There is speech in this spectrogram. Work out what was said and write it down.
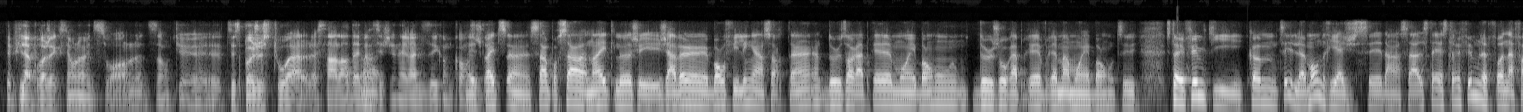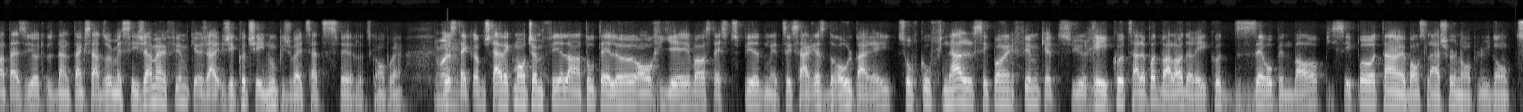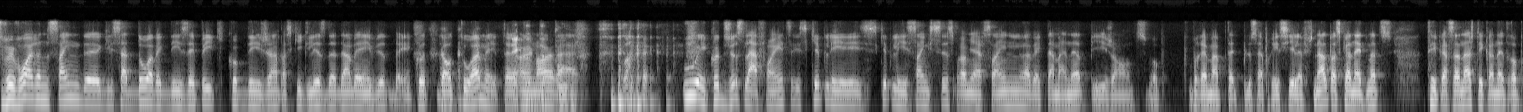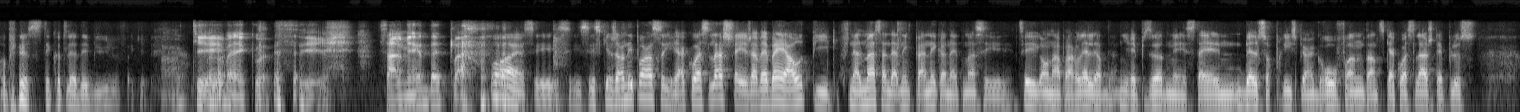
depuis la projection lundi soir, là, disons que c'est pas juste toi, ça a l'air d'être assez généralisé comme constat. je vais être 100% honnête, là, j'avais un bon feeling en sortant, deux heures après, moins bon, deux jours après, vraiment moins bon. C'est un film qui, comme le monde réagissait dans la salle, c'était un film le fun à Fantasia dans le temps que ça dure, mais c'est jamais un film que j'écoute chez nous puis je vais être satisfait, là, tu comprends? Là, c'était comme, j'étais avec mon chum Phil, Anto était là, on riait, bon, c'était stupide, mais tu sais, ça reste drôle pareil. Sauf qu'au final, c'est pas un film que tu réécoutes, ça n'a pas de valeur de réécoute zéro pin bar, puis c'est pas tant un bon slasher non plus. Donc, tu veux voir une scène de glissade d'eau avec des épées qui coupent des gens parce qu'ils glissent dedans bien vite, ben écoute, garde-toi, mais t'as un heure à. Ou écoute juste la fin, tu sais, skip les, skip les 5-6 premières scènes là, avec ta manette, puis genre, tu vas vraiment peut-être plus apprécier la finale parce qu'honnêtement, tes personnages, tu les connaîtras pas plus si tu écoutes le début. Ok, ben écoute, ça a le mérite d'être clair. ouais, c'est ce que j'en ai pensé. À quoi cela, j'avais bien hâte, puis finalement, Sandanic Panic, honnêtement, c'est. On en parlait le dernier épisode, mais c'était une belle surprise, puis un gros fun, tandis qu'à quoi cela, j'étais plus.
